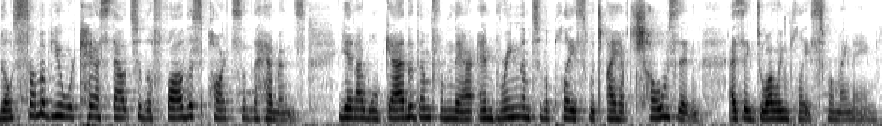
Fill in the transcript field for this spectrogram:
Though some of you were cast out to the farthest parts of the heavens, yet I will gather them from there and bring them to the place which I have chosen as a dwelling place for my name.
